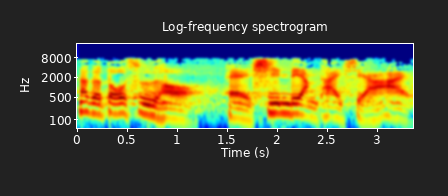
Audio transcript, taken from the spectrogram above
那个都是哈哎，心量太狭隘了，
